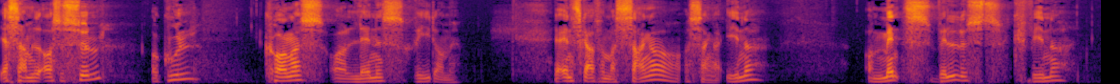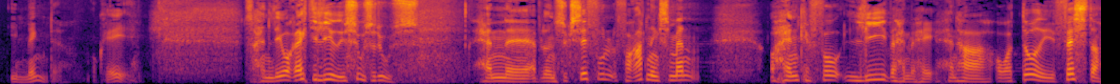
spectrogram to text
Jeg samlede også sølv og guld, kongers og landes rigdomme. Jeg anskaffede mig sanger og sangerinder, og mænds vellyst kvinder i mængde. Okay. Så han lever rigtig livet i sus og dus. Han øh, er blevet en succesfuld forretningsmand, og han kan få lige, hvad han vil have. Han har overdådige fester,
